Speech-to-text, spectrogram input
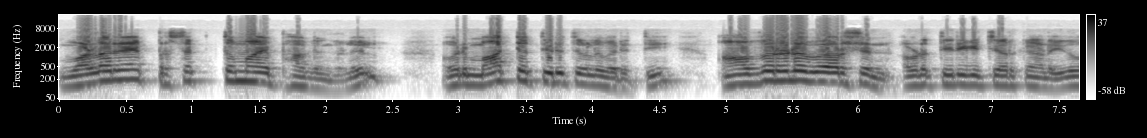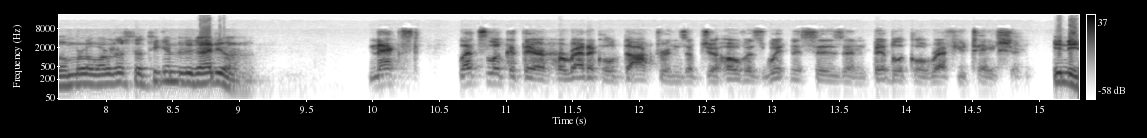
വളരെ പ്രസക്തമായ ഭാഗങ്ങളിൽ അവർ മാറ്റത്തിരുത്തുകൾ വരുത്തി അവരുടെ വേർഷൻ അവിടെ തിരികെ ചേർക്കുകയാണ് ഇത് നമ്മൾ വളരെ ശ്രദ്ധിക്കേണ്ട ഒരു കാര്യമാണ് Next, let's look at their heretical doctrines of Jehovah's Witnesses and biblical refutation. ഇനി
